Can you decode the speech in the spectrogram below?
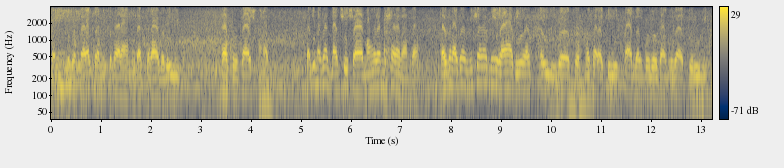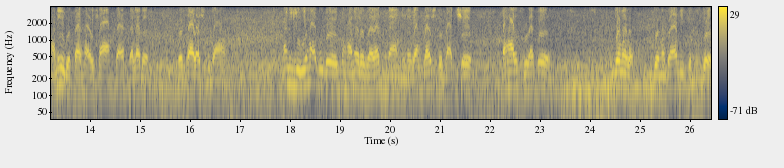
کنیم که دخترک را میسپارم به دست قابلی تا کوسهش کند. ولی مگر بچه چهار ماهه را می‌شود انداخت تازه مگر می‌شود این راحتی از خیلی به تخم و ترکی یک فرد از بزرگان گذشت روزی همه دخترهای شهر در خلال دو سالش بودند. همینجوری ها بوده که همه رضایت میدن به نگهداشت بچه به هر صورت دمدامی که بوده.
